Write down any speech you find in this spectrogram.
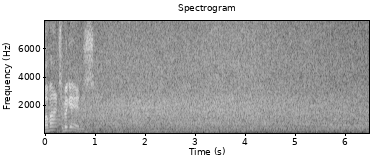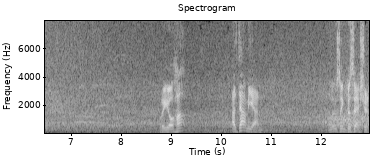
The match begins. Rioja. Adamian. Losing possession.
